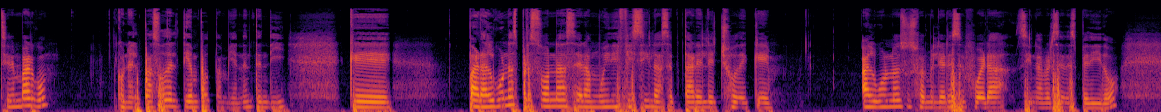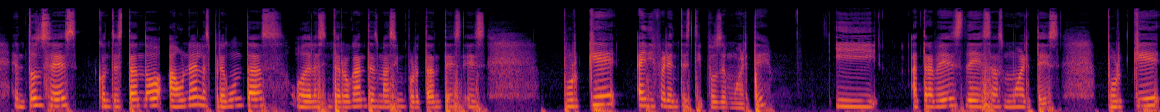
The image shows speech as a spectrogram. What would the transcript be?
Sin embargo, con el paso del tiempo también entendí que para algunas personas era muy difícil aceptar el hecho de que alguno de sus familiares se fuera sin haberse despedido. Entonces, contestando a una de las preguntas o de las interrogantes más importantes es ¿por qué hay diferentes tipos de muerte? Y a través de esas muertes, ¿por qué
